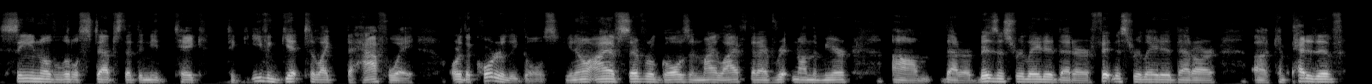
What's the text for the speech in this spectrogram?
seeing all the little steps that they need to take to even get to like the halfway or the quarterly goals. You know, I have several goals in my life that I've written on the mirror um, that are business related, that are fitness related, that are uh, competitive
